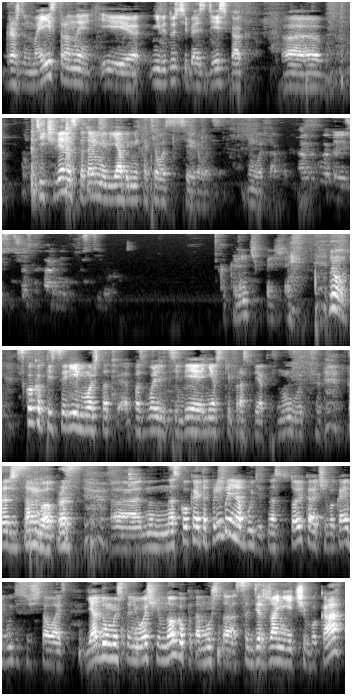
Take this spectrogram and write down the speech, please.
граждан моей страны и не ведут себя здесь как э, те члены, с которыми я бы не хотел ассоциироваться. Ну, вот так вот. А какое количество частных армий допустимо? Как рыночек решает. Ну, сколько пиццерий может от, позволить себе Невский проспект? Ну, вот тот же самый вопрос. Э, насколько это прибыльно будет, настолько ЧВК и будет существовать. Я думаю, что не очень много, потому что содержание ЧВК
